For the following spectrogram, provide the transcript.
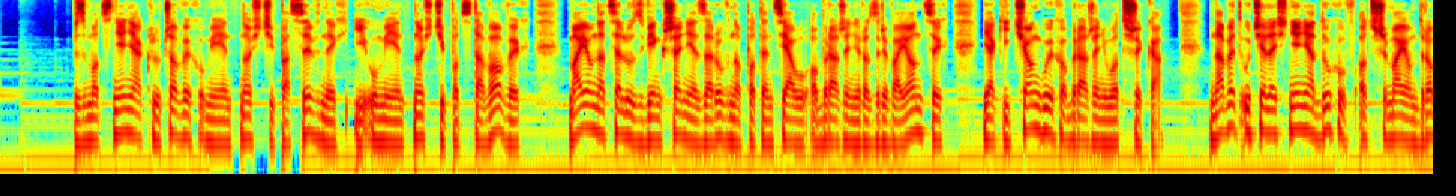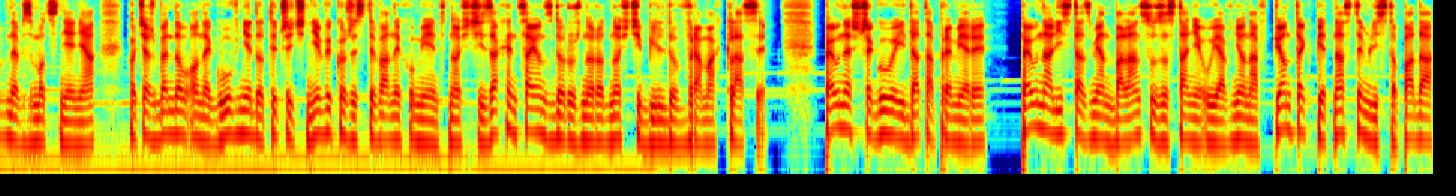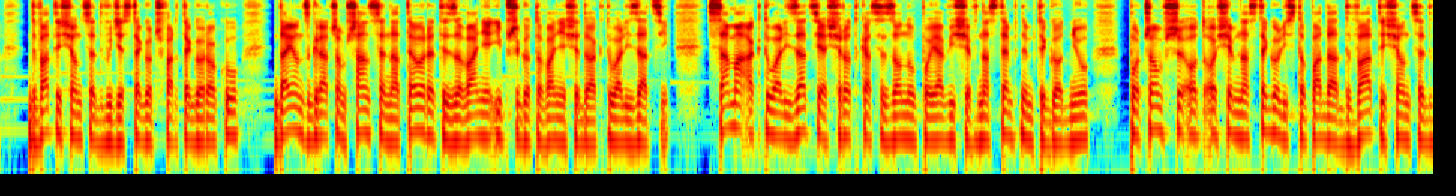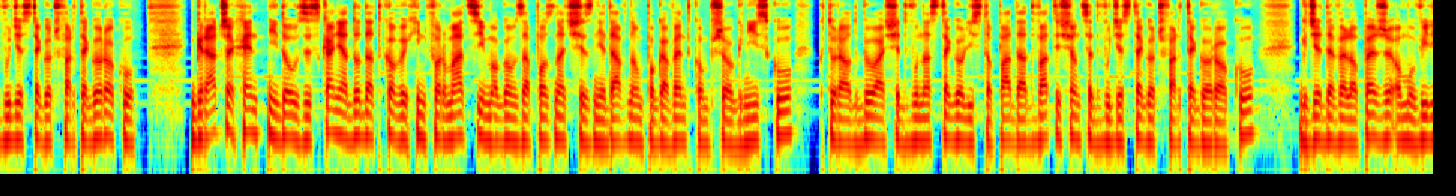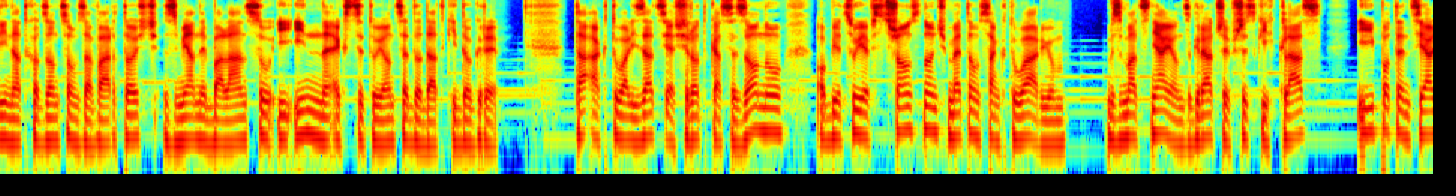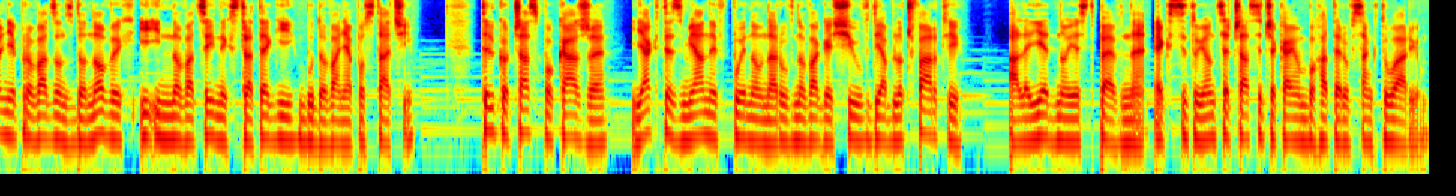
Wzmocnienia kluczowych umiejętności pasywnych i umiejętności podstawowych mają na celu zwiększenie zarówno potencjału obrażeń rozrywających, jak i ciągłych obrażeń łotrzyka. Nawet ucieleśnienia duchów otrzymają drobne wzmocnienia, chociaż będą one głównie dotyczyć niewykorzystywanych umiejętności, zachęcając do różnorodności buildów w ramach klasy. Pełne szczegóły i data premiery Pełna lista zmian balansu zostanie ujawniona w piątek 15 listopada 2024 roku, dając graczom szansę na teoretyzowanie i przygotowanie się do aktualizacji. Sama aktualizacja środka sezonu pojawi się w następnym tygodniu, począwszy od 18 listopada 2024 roku. Gracze chętni do uzyskania dodatkowych informacji mogą zapoznać się z niedawną pogawędką przy ognisku, która odbyła się 12 listopada 2024 2024 roku, gdzie deweloperzy omówili nadchodzącą zawartość, zmiany balansu i inne ekscytujące dodatki do gry. Ta aktualizacja środka sezonu obiecuje wstrząsnąć metą sanktuarium, wzmacniając graczy wszystkich klas i potencjalnie prowadząc do nowych i innowacyjnych strategii budowania postaci. Tylko czas pokaże, jak te zmiany wpłyną na równowagę sił w Diablo 4 ale jedno jest pewne: ekscytujące czasy czekają bohaterów sanktuarium.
